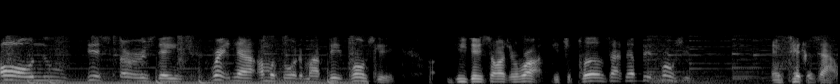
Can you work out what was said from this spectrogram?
All new this Thursday. Right now, I'm going to throw it to my big broski, DJ Sergeant Rock. Get your plugs out there, big broski, and take us out.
